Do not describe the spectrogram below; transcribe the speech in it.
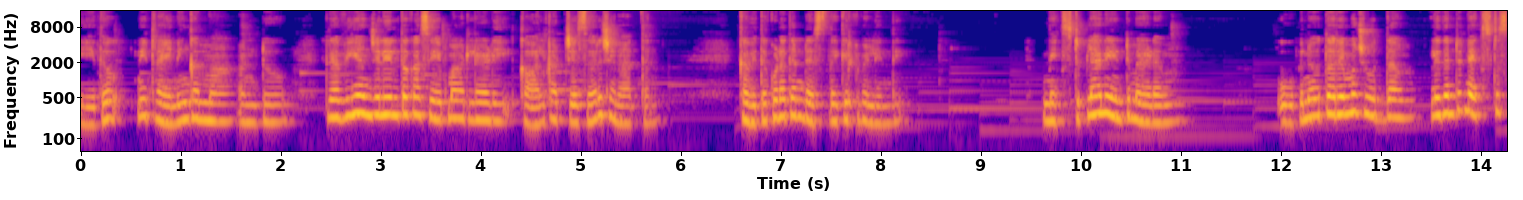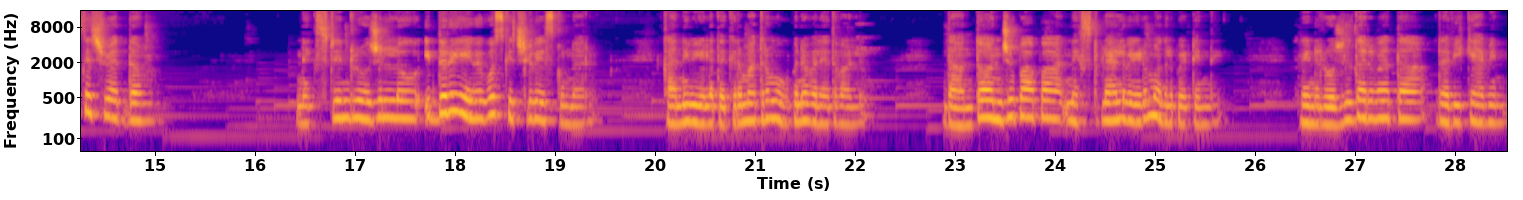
ఏదో నీ ట్రైనింగ్ అమ్మా అంటూ రవి అంజలిలతో కాసేపు మాట్లాడి కాల్ కట్ చేశారు జనార్దన్. కవిత కూడా తన డెస్క్ దగ్గరికి వెళ్ళింది. నెక్స్ట్ ప్లాన్ ఏంటి మేడం? ఓపెన్ అవుతారేమో చూద్దాం లేదంటే నెక్స్ట్ స్కెచ్ వేద్దాం. నెక్స్ట్ రెండు రోజుల్లో ఇద్దరు ఏవేవో స్కెచ్లు వేసుకున్నారు. కానీ వీళ్ళ దగ్గర మాత్రం ఓపెన్ అవ్వలేదు వాళ్ళు. దాంతో అంజు పాప నెక్స్ట్ ప్లాన్లు వేయడం మొదలుపెట్టింది. రెండు రోజుల తర్వాత రవి క్యాబిన్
